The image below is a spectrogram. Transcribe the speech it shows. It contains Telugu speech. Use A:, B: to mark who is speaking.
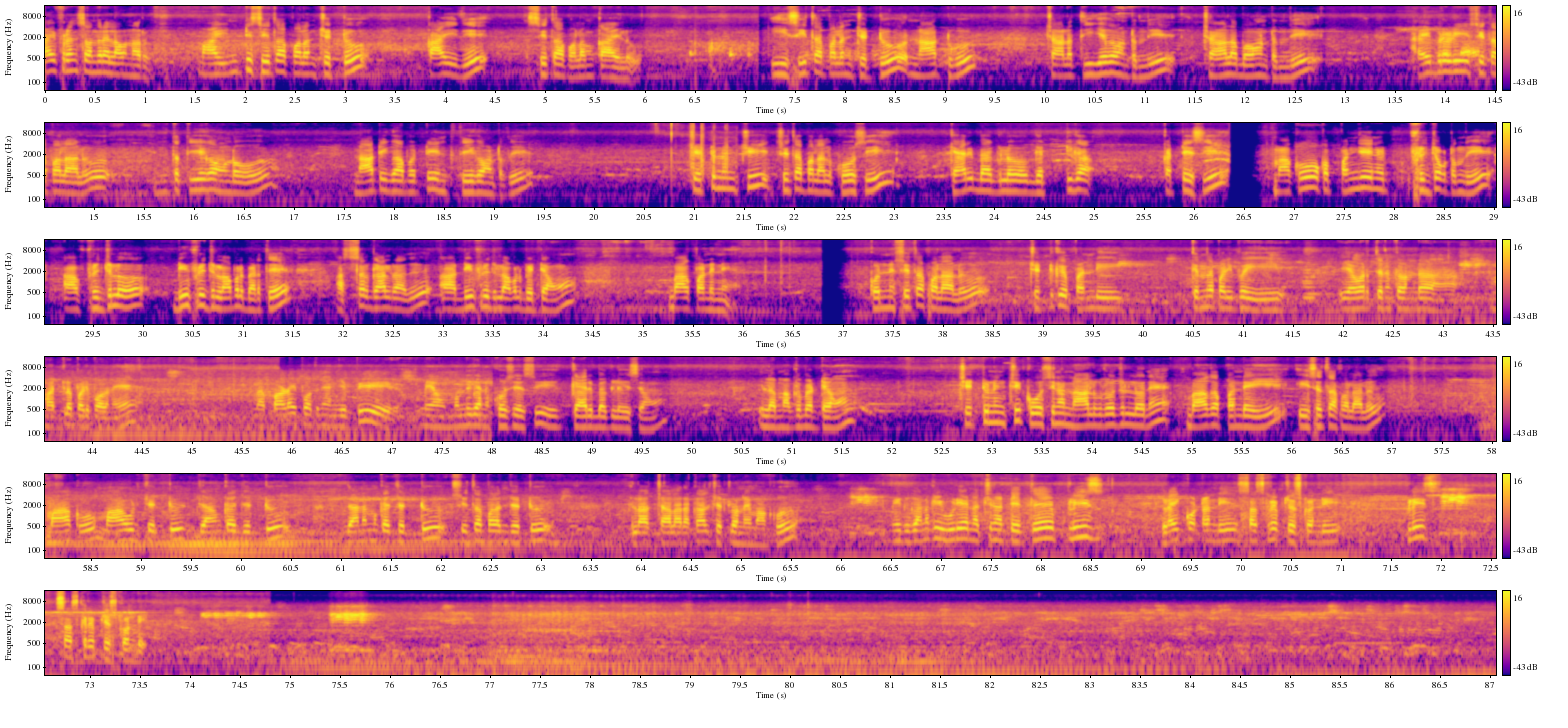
A: హాయ్ ఫ్రెండ్స్ అందరూ ఎలా ఉన్నారు? మా ఇంటి సీతాఫలం చెట్టు కాయ ఇది. సీతాఫలం కాయలు. ఈ సీతాఫలం చెట్టు నాటు చాలా తీయగా ఉంటుంది చాలా బాగుంటుంది. హైబ్రిడ్ సీతాఫలాలు ఇంత తీయగా ఉండవు నాటి కాబట్టి ఇంత తీయగా ఉంటుంది. చెట్టు నుంచి సీతాఫలాలు కోసి క్యారీ బ్యాగ్లో గట్టిగా కట్టేసి మాకు ఒక పని చేయని ఫ్రిడ్జ్ ఒకటి ఉంది. ఆ ఫ్రిడ్జ్లో డీప్ ఫ్రిడ్జ్ లోపల పెడితే అస్సలు గాలి రాదు. ఆ డీప్ ఫ్రిడ్జ్ లోపల పెట్టాము. బాగా పండినాయి. కొన్ని సీతాఫలాలు చెట్టుకి పండి కింద పడిపోయి ఎవరు తినకుండా మట్టిలో పడిపోతున్నాయి. ఇలా పాడైపోతున్నాయి అని చెప్పి మేము ముందుగానే కోసేసి క్యారీ బ్యాగ్లో వేసాము. ఇలా మగ్గబెట్టాము చెట్టు నుంచి కోసిన నాలుగు రోజుల్లోనే బాగా పండేవి ఈ సీతాఫలాలు. మాకు మామిడి చెట్టు జామకాయ చెట్టు దానిమ్మకాయ చెట్టు సీతాఫలం చెట్టు ఇలా చాలా రకాల చెట్లు ఉన్నాయి మాకు. మీకు కనుక ఈ వీడియో నచ్చినట్టయితే ప్లీజ్ లైక్ కొట్టండి సబ్స్క్రైబ్ చేసుకోండి. ప్లీజ్ సబ్స్క్రైబ్ చేసుకోండి. ちょっと待って。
